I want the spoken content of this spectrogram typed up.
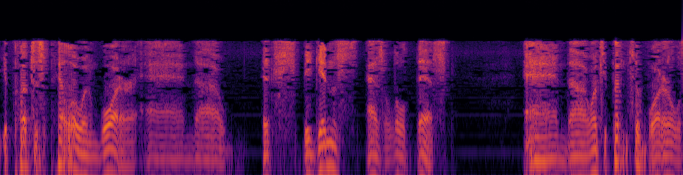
You put this pillow in water, and uh, it begins as a little disc. And uh, once you put it into water, it will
